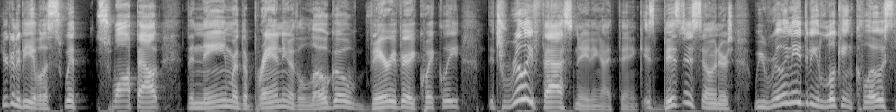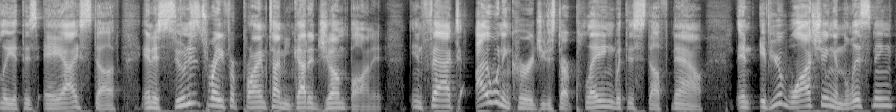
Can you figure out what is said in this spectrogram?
You're going to be able to swip, swap out the name or the branding or the logo very, very quickly. It's really fascinating, I think. As business owners, we really need to be looking closely at this AI stuff. And as soon as it's ready for prime time, you got to jump on it. In fact, I would encourage you to start playing with this stuff now. And if you're watching and listening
